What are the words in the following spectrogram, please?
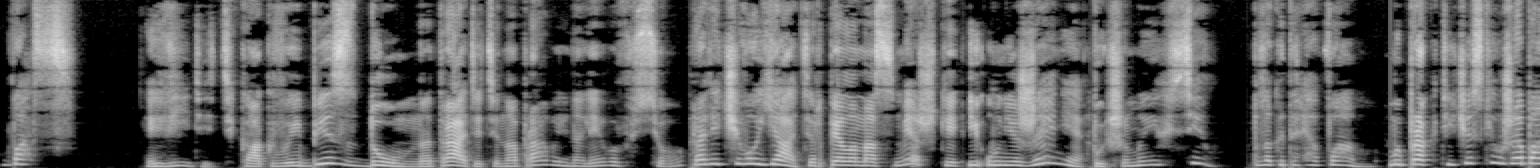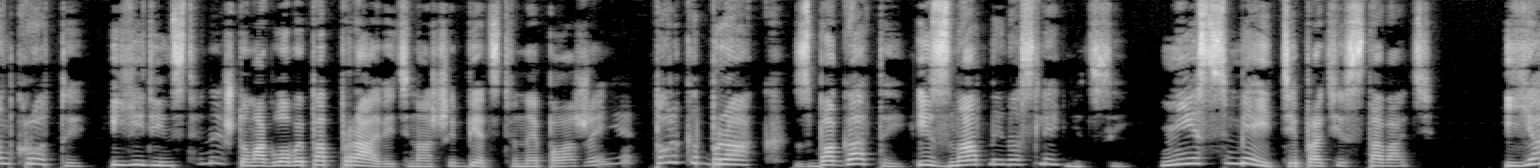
вас. Видеть, как вы бездумно тратите направо и налево все, ради чего я терпела насмешки и унижения выше моих сил. Благодаря вам мы практически уже банкроты, и единственное, что могло бы поправить наше бедственное положение, только брак с богатой и знатной наследницей. Не смейте протестовать. Я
